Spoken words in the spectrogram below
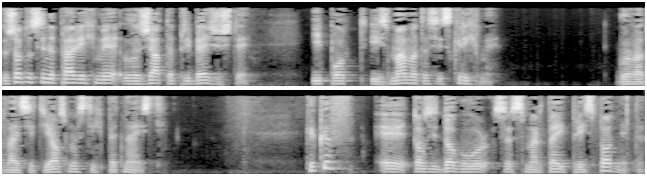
Защото си направихме лъжата прибежище и под измамата си скрихме. Глава 28, стих 15 Какъв е този договор с смъртта и преизподнята?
